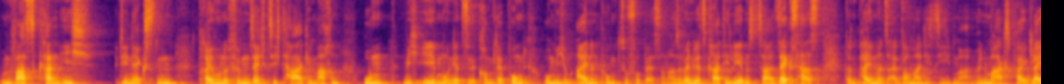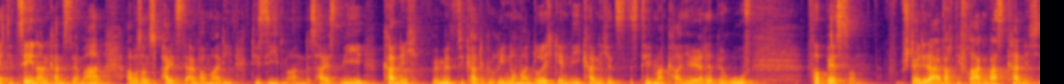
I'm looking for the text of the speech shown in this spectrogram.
Und was kann ich die nächsten 365 Tage machen, um mich eben, und jetzt kommt der Punkt, um mich um einen Punkt zu verbessern. Also wenn du jetzt gerade die Lebenszahl 6 hast, dann peilen wir jetzt einfach mal die 7 an. Wenn du magst, peil gleich die 10 an, kannst du ja machen, aber sonst peilst du einfach mal die, die 7 an. Das heißt, wie kann ich, wenn wir jetzt die Kategorien nochmal durchgehen, wie kann ich jetzt das Thema Karriere, Beruf verbessern? Stell dir da einfach die Fragen, was kann ich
